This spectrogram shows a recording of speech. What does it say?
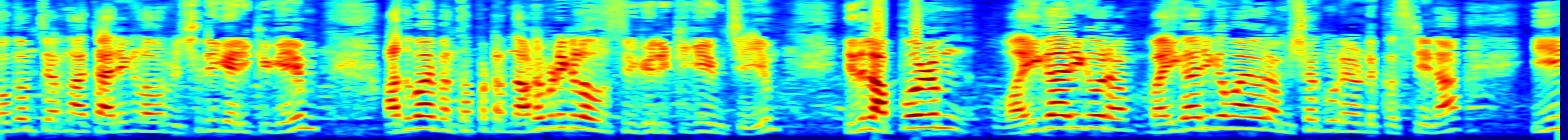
യോഗം ചേർന്ന ആ കാര്യങ്ങൾ അവർ വിശദീകരിക്കുകയും അതുമായി ബന്ധപ്പെട്ട നടപടികൾ അവർ സ്വീകരിക്കുകയും ചെയ്യും. ഇതിൽ അപ്പോഴും വൈകാരിക വൈകാരികമായ ഒരു അംശം കൂടെയുണ്ട് ക്രിസ്റ്റീന. ഈ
